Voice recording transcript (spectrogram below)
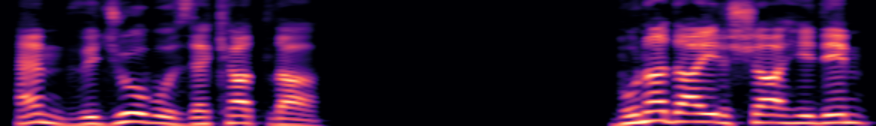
hem vücubu zekatla. Buna dair şahidim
